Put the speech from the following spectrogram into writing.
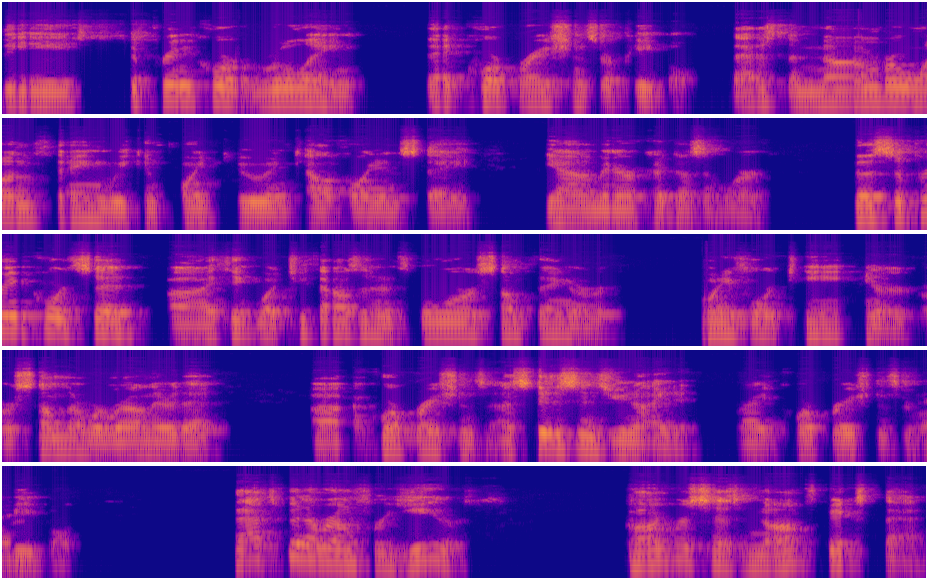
the supreme court ruling that corporations are people that is the number one thing we can point to in california and say yeah america doesn't work the supreme court said uh, i think what 2004 or something or 2014 or, or somewhere around there that uh, corporations, uh, Citizens United, right? Corporations are people. That's been around for years. Congress has not fixed that.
